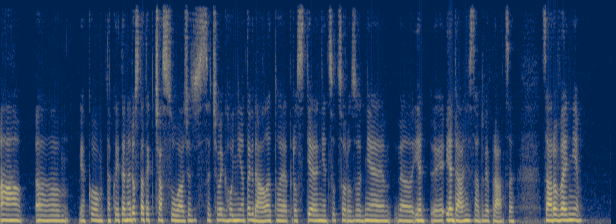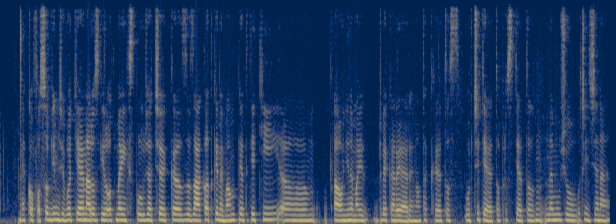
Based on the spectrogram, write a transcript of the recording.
A um, jako takový ten nedostatek času a že se člověk honí a tak dále, to je prostě něco, co rozhodně eh, je, je daň za dvě práce. Zároveň jako v osobním životě, na rozdíl od mých spolužaček ze základky, nemám pět dětí eh, a oni nemají dvě kariéry, no, tak je to určitě je to prostě, to nemůžu říct, že ne.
